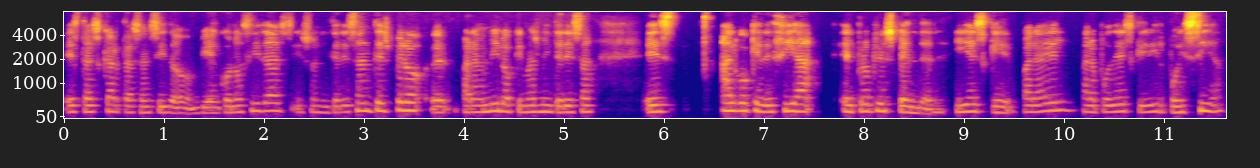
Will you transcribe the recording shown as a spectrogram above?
Estas cartas han sido bien conocidas y son interesantes, pero eh, para mí lo que más me interesa es algo que decía el propio Spender, y es que para él, para poder escribir poesía,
